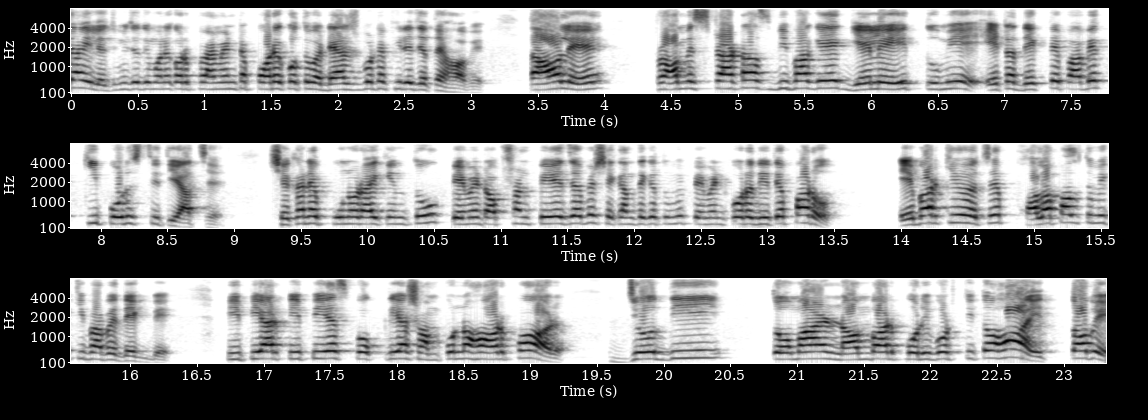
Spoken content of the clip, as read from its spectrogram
চাইলে, তুমি যদি মনে করো পেমেন্টটা পরে করতে পারো ড্যাশবোর্ডে ফিরে যেতে হবে। তাহলে ফ্রম স্ট্যাটাস বিভাগে গেলেই তুমি এটা দেখতে পাবে কি পরিস্থিতি আছে। সেখানে পুনরায় কিন্তু পেমেন্ট অপশন পেয়ে যাবে, সেখান থেকে তুমি পেমেন্ট করে দিতে পারো। এবার কি হয়েছে? ফলাফল তুমি কীভাবে দেখবে? পিপিআর পিপিএস প্রক্রিয়া সম্পূর্ণ হওয়ার পর যদি তোমার নম্বর পরিবর্তিত হয়, তবে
